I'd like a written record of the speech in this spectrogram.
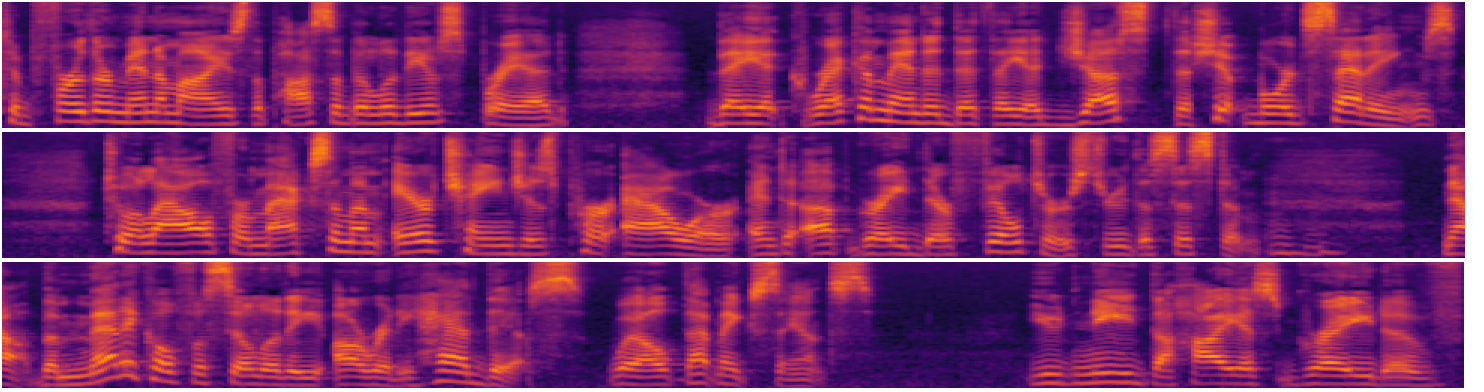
to further minimize the possibility of spread. They recommended that they adjust the shipboard settings to allow for maximum air changes per hour and to upgrade their filters through the system. Mm-hmm. Now, the medical facility already had this. Well, that makes sense. You'd need the highest grade of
